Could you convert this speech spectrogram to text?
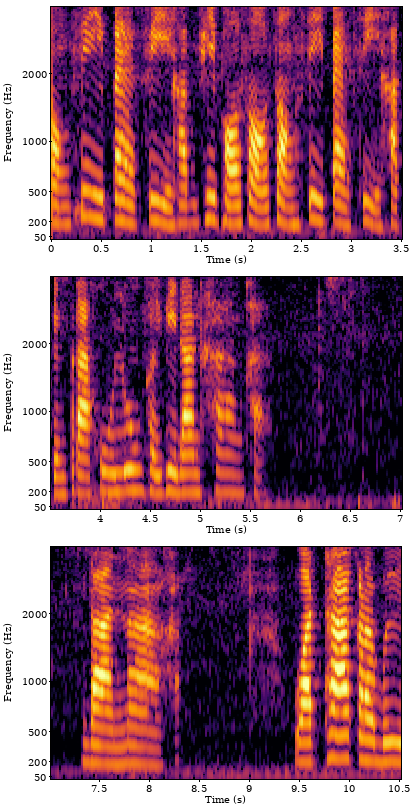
องสี่แปดสี่ค่ะพี่พี่พศสองสี่แปดสี่ค่ะ เป็นพระครูลุ่งค่ะพี่พี่ด้านข้างค่ะ ด้านหน้าค่ะ วัดท่ากระบือ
